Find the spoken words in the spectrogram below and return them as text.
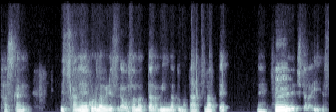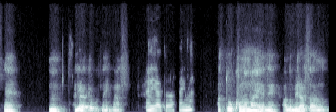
確かに。いつかね、コロナウイルスが収まったらみんなとまた集まってね、撮影できたらいいですね。うん、うん、ありがとうございます。ありがとうございます。あと、この前ね、あのメラさん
